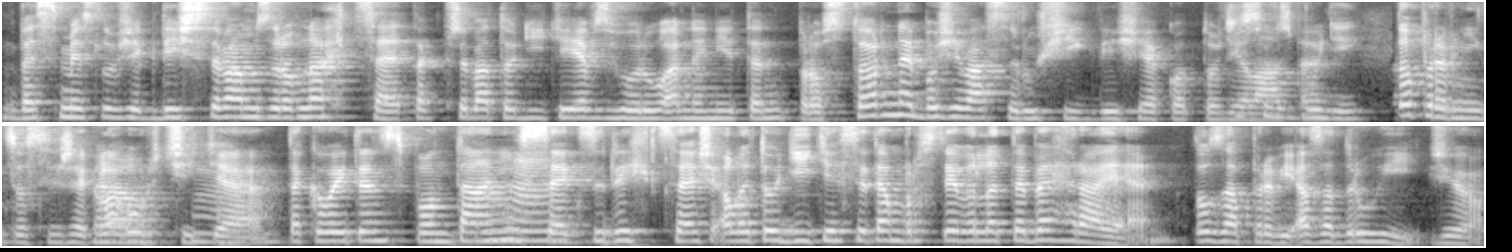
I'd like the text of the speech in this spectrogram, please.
ve smyslu, že když se vám zrovna chce, tak třeba to dítě je vzhůru a není ten prostor, nebo že vás ruší, když jako to Že se děláte? vzbudí. To první, co si řekla, Jo. určitě. Hmm. Takový ten spontánní Mhm. sex, kdy chceš, ale to dítě si tam prostě vedle tebe hraje. To za prvý. A za druhý, že jo,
